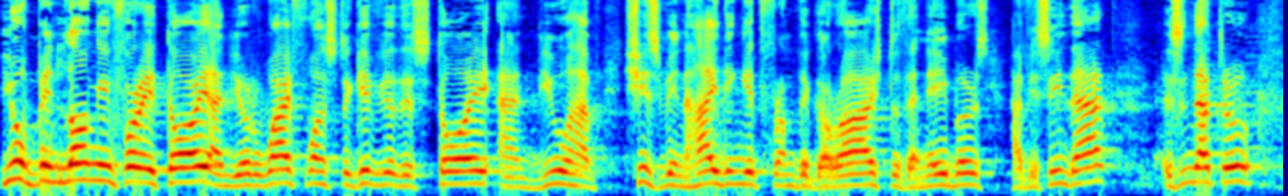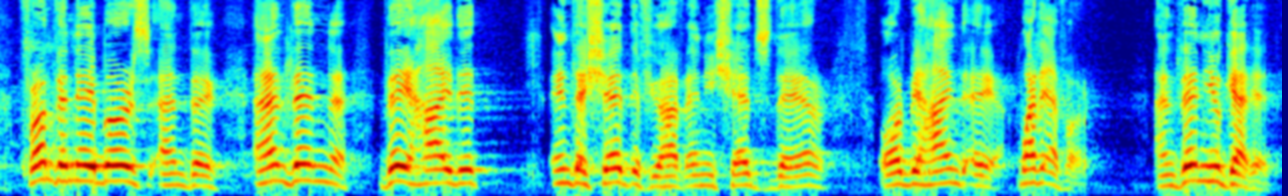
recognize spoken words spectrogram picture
You've been longing for a toy and your wife wants to give you this toy and you have, she's been hiding it from the garage to the neighbors. Have you seen that? Isn't that true? From the neighbors and, the, and then uh, they hide it in the shed if you have any sheds there or behind a, whatever. And then you get it.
